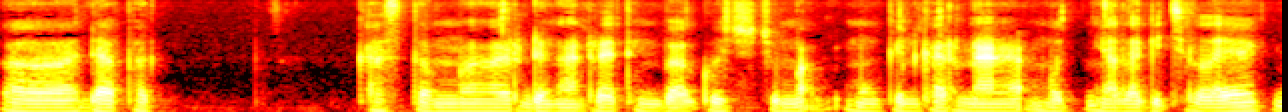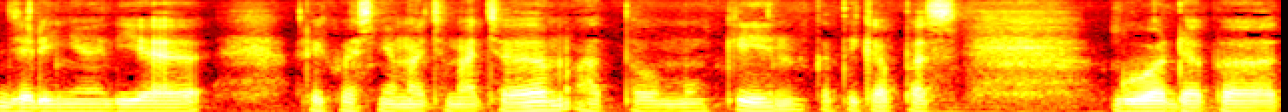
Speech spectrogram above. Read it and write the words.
uh, dapat customer dengan rating bagus? Cuma mungkin karena moodnya lagi jelek jadinya dia requestnya macam-macam atau mungkin ketika pas gua dapat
